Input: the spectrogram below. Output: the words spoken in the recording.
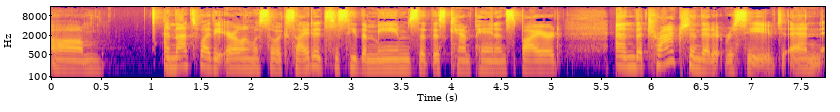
Um, and that's why the airline was so excited to see the memes that this campaign inspired and the traction that it received. And,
